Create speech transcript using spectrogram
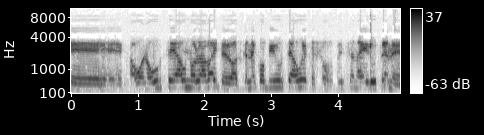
e, ba, bueno, urte hau nola baita edo azkeneko bi urte hauek ez horretzen nahi duten e,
